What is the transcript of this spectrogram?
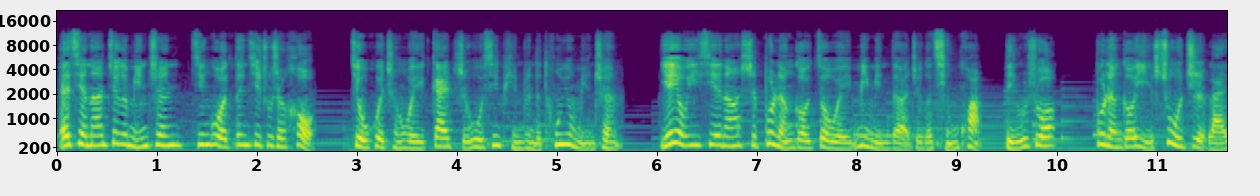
而且呢，这个名称经过登记注册后，就会成为该植物新品种的通用名称。也有一些呢是不能够作为命名的这个情况，比如说不能够以数字来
